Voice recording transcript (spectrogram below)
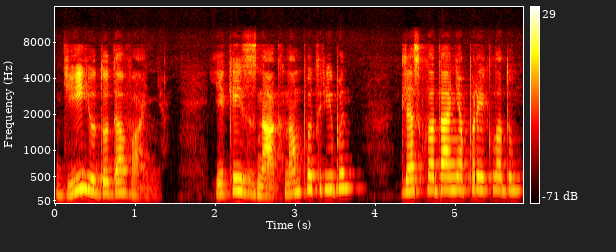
Дію додавання. Який знак нам потрібен для складання прикладу?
